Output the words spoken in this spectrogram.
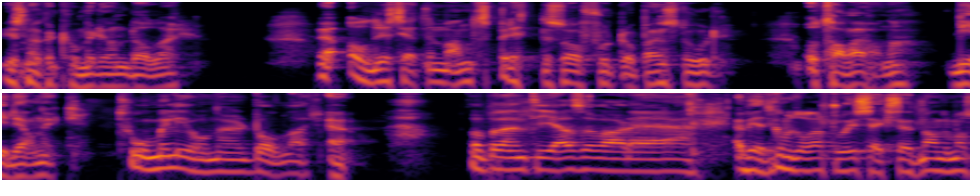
vi snakker to millioner dollar. Og jeg har aldri sett en mann sprette så fort opp av en stol og ta meg i hånda. Deal, Jannik. To millioner dollar. Ja. Og på den tida så var det Jeg vet ikke om dollar sto i 60 eller noe,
